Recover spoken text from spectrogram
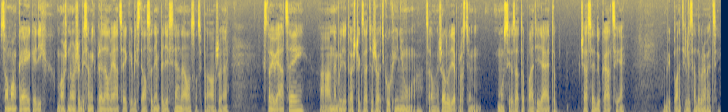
som OK, keď ich možno, že by som ich predal viacej, keby stal 7,50, ale som si povedal, že stojí viacej a nebude to až tak zaťažovať kuchyňu a celé, že ľudia proste musia za to platiť a je to čas edukácie aby platili za dobré veci.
